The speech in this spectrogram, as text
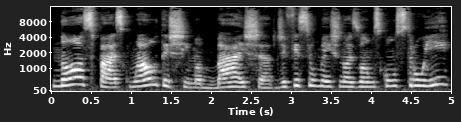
Nós pais com autoestima baixa, dificilmente nós vamos construir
